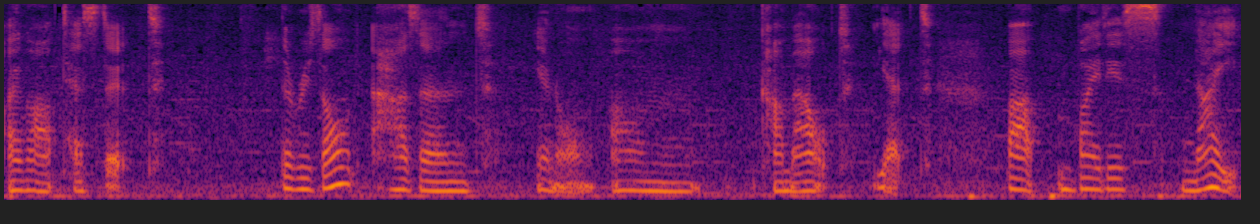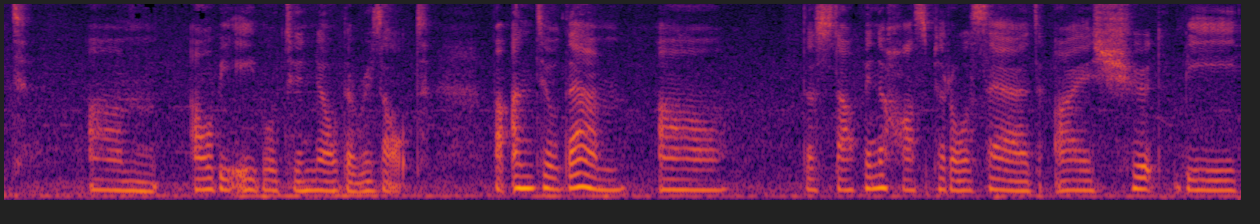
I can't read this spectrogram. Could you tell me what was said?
I got tested. The result hasn't, you know, um, come out yet. But by this night, um, I'll be able to know the result. But until then, uh, the staff in the hospital said I should be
